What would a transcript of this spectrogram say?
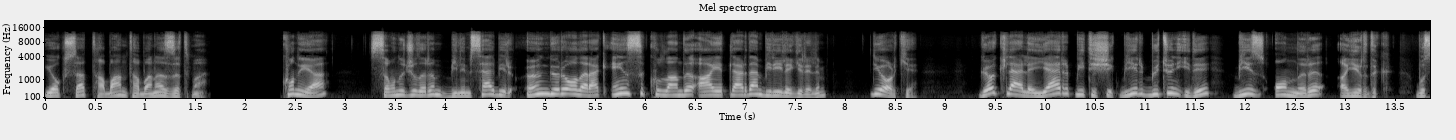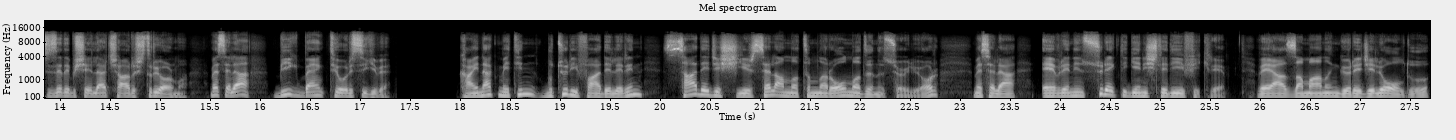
yoksa taban tabana zıt mı? Konuya, savunucuların bilimsel bir öngörü olarak en sık kullandığı ayetlerden biriyle girelim. Diyor ki, Göklerle yer bitişik bir bütün idi, biz onları ayırdık. Bu size de bir şeyler çağrıştırıyor mu? Mesela Big Bang teorisi gibi. Kaynak metin bu tür ifadelerin sadece şiirsel anlatımlar olmadığını söylüyor, mesela evrenin sürekli genişlediği fikri veya zamanın göreceli olduğu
